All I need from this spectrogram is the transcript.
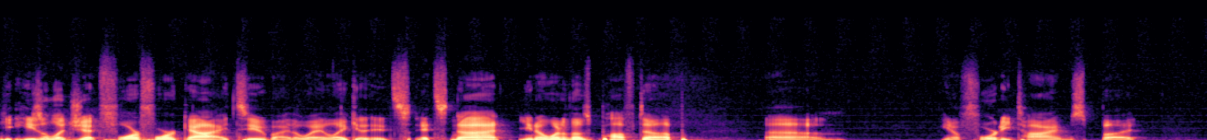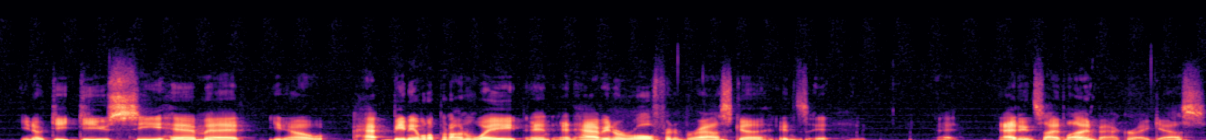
he, he's a legit 4-4 guy too. By the way, like it's it's not you know one of those puffed up, um, you know, 40 times, but you know, do, do you see him at you know ha- being able to put on weight and, and having a role for Nebraska in, at, at inside linebacker, I guess,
